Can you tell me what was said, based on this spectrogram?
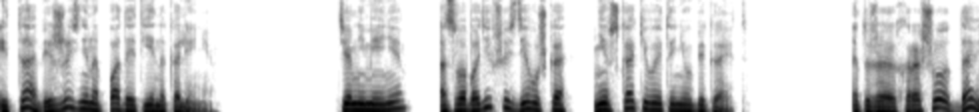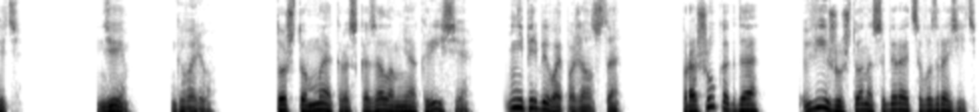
и та безжизненно падает ей на колени. Тем не менее, освободившись, девушка не вскакивает и не убегает. «Это же хорошо, да ведь?» «Ди», — говорю, — «то, что Мэг рассказала мне о Крисе, не перебивай, пожалуйста. Прошу, когда вижу, что она собирается возразить,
